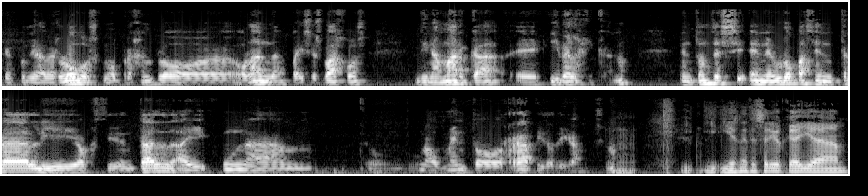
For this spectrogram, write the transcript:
que, pudiera haber lobos, como por ejemplo eh, Holanda, Países Bajos, Dinamarca eh, y Bélgica. ¿no? Entonces, en Europa Central y Occidental hay una, un aumento rápido, digamos. ¿no? ¿Y, ¿Y, es necesario que haya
